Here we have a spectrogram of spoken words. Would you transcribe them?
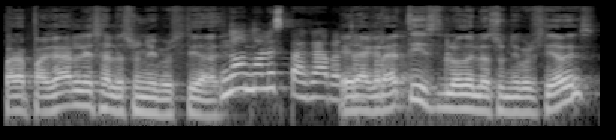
Para pagarles a las universidades. No, no les pagaba. ¿Era tampoco. gratis lo de las universidades?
